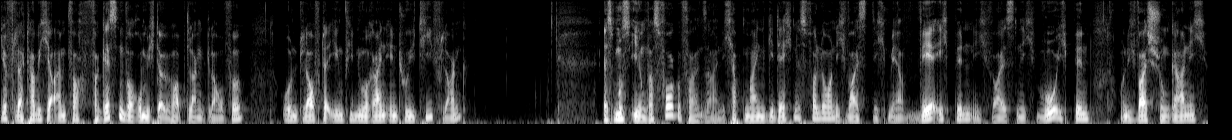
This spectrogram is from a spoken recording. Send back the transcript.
ja, vielleicht habe ich ja einfach vergessen, warum ich da überhaupt lang laufe und laufe da irgendwie nur rein intuitiv lang. Es muss irgendwas vorgefallen sein. Ich habe mein Gedächtnis verloren. Ich weiß nicht mehr, wer ich bin. Ich weiß nicht, wo ich bin. Und ich weiß schon gar nicht,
